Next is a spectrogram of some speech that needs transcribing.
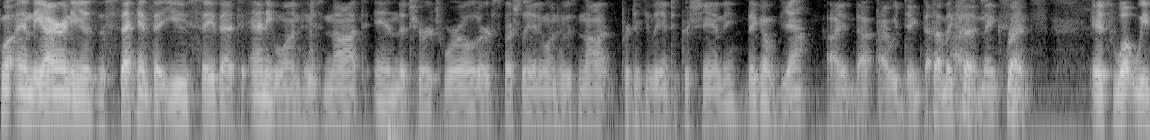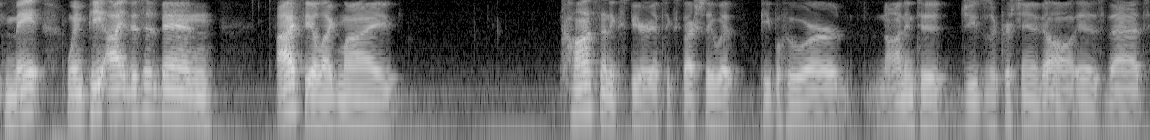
Well, and the irony is the second that you say that to anyone who's not in the church world, or especially anyone who is not particularly into Christianity, they go, "Yeah, I that, I would dig that. That makes I- sense. It makes Right. sense. It's what we've made. When P, I this has been, I feel like my constant experience, especially with people who are not into Jesus or Christianity at all, is that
